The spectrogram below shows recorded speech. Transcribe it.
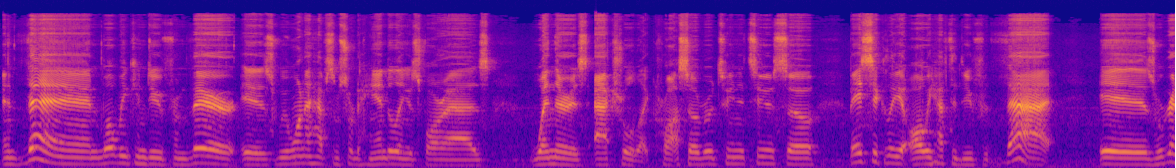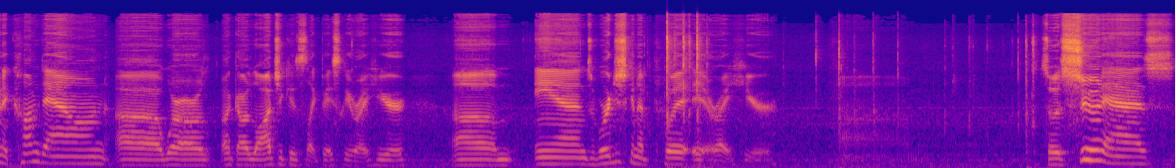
And then what we can do from there is we want to have some sort of handling as far as when there is actual like crossover between the two. So basically all we have to do for that is we're going to come down uh, where our like our logic is like basically right here um, and we're just going to put it right here um, so as soon as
